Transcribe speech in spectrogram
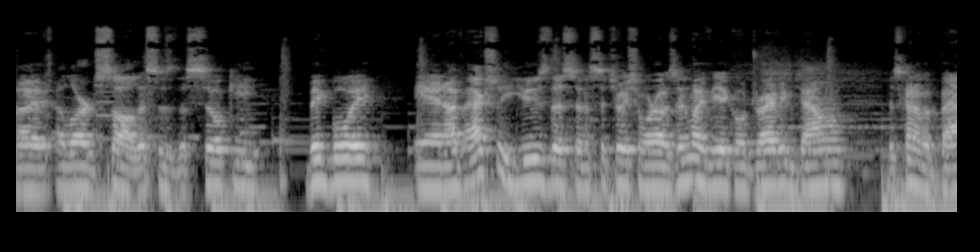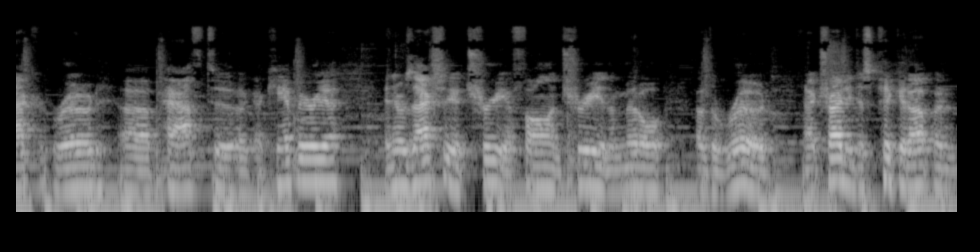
a, a, large saw. This is the Silky Big Boy, and I've actually used this in a situation where I was in my vehicle driving down this kind of a back road uh, path to a, a camp area, and there was actually a tree, a fallen tree in the middle of the road, and I tried to just pick it up and,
